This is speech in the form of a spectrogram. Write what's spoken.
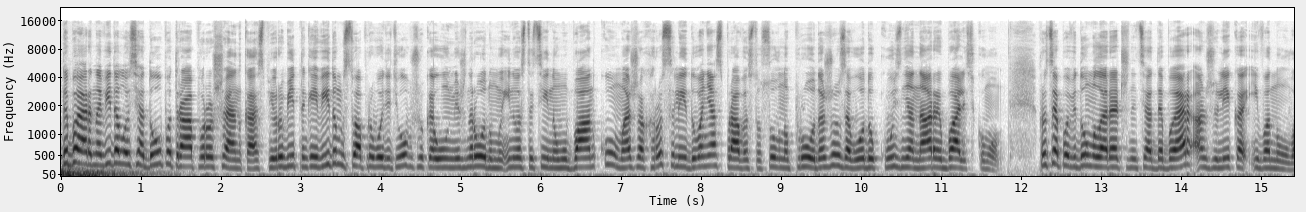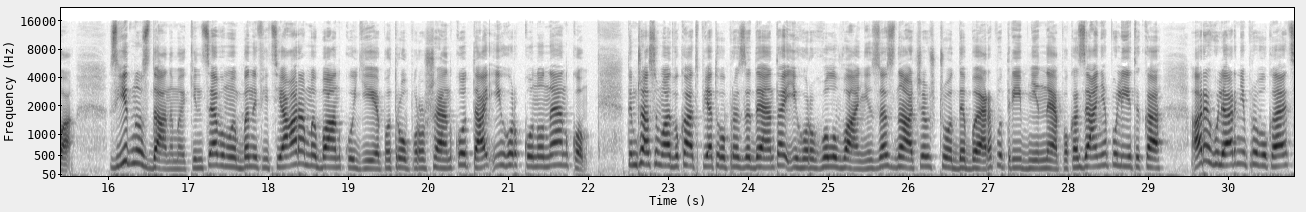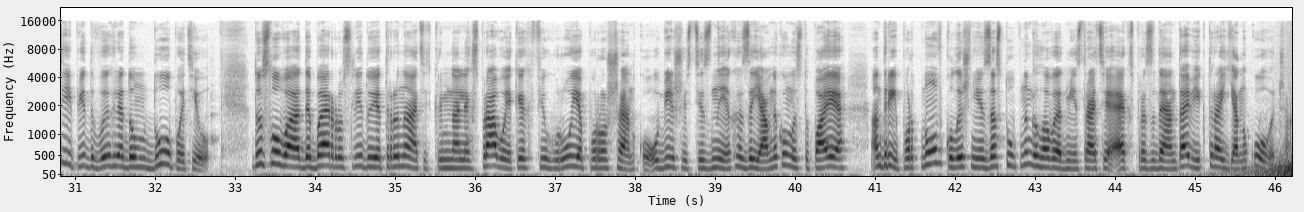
ДБР навідалося до Петра Порошенка. Співробітники відомства проводять обшуки у міжнародному інвестиційному банку у межах розслідування справи стосовно продажу заводу Кузня на Рибальському. Про це повідомила речниця ДБР Анжеліка Іванова. Згідно з даними, кінцевими бенефіціарами банку є Петро Порошенко та Ігор Кононенко. Тим часом адвокат п'ятого президента Ігор Головані зазначив, що ДБР потрібні не показання політика, а регулярні провокації під виглядом допитів. До слова, ДБР розслідує 13 кримінальних справ, у яких фігурує Порошенко. У більшості з них заявником виступає Андрій Портнов, колишній заступник глави адміністрації екс-президента Віктора Януковича.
